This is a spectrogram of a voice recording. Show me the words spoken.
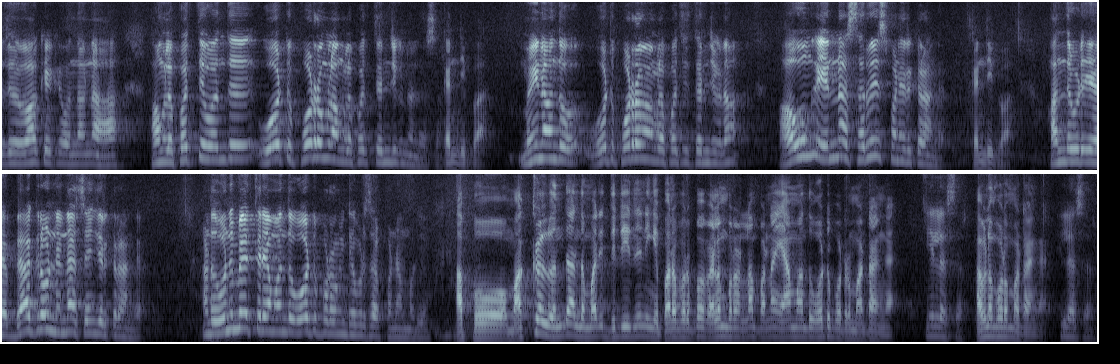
இது வாக்கு வந்தாங்கன்னா அவங்கள பற்றி வந்து ஓட்டு போடுறவங்கள அவங்கள பற்றி தெரிஞ்சுக்கணும்ல சார். கண்டிப்பாக மெயினாக வந்து ஓட்டு போடுறவங்க அவங்கள பற்றி தெரிஞ்சுக்கணும். அவங்க என்ன சர்வீஸ் பண்ணியிருக்கிறாங்க? கண்டிப்பாக அதனுடைய பேக்ரவுண்ட் என்ன செஞ்சுருக்கிறாங்க? அந்த ஒன்றுமே தெரியாமல் வந்து ஓட்டு போடுறவங்க எப்படி சார் பண்ண முடியும்? அப்போது மக்கள் வந்து அந்த மாதிரி திடீர்னு நீங்கள் பரபரப்பாக விளம்பரம்லாம் பண்ணால் ஏமாந்து ஓட்டு போட மாட்டாங்க? இல்லை சார் அவ்வளோ போட மாட்டாங்க? இல்லை சார்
